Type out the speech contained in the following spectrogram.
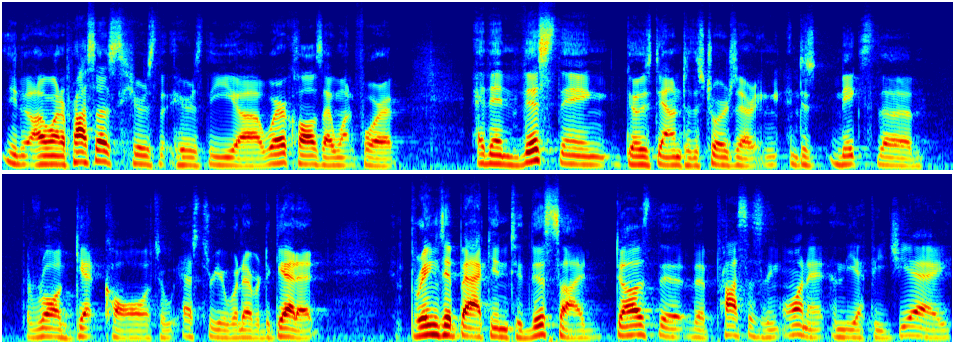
you know, I want to process. Here's the, here's the uh, where clause I want for it. And then this thing goes down to the storage there and, and just makes the, the raw get call to S3 or whatever to get it. brings it back into this side, does the, the processing on it in the FPGA,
